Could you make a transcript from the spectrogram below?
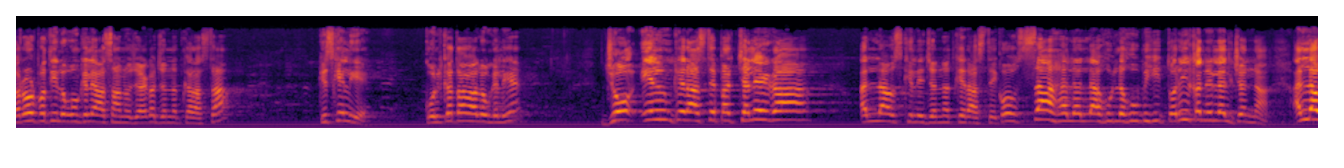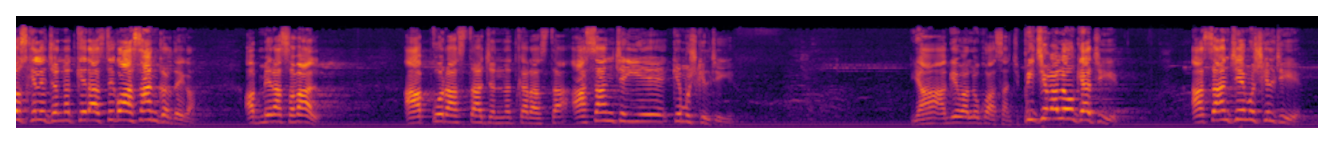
करोड़पति लोगों के लिए आसान हो जाएगा जन्नत का रास्ता। किसके लिए? कोलकाता वालों के लिए। जो इल्म के रास्ते पर चलेगा, अल्लाह उसके लिए जन्नत के रास्ते को साहलहू भी जन्ना, अल्लाह उसके लिए जन्नत के रास्ते को आसान कर देगा। अब मेरा सवाल, आपको रास्ता, जन्नत का रास्ता आसान चाहिए कि मुश्किल चाहिए? यहाँ आगे वालों को आसान चाहिए, पीछे वालों को क्या चाहिए? आसान चाहिए, मुश्किल चाहिए।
